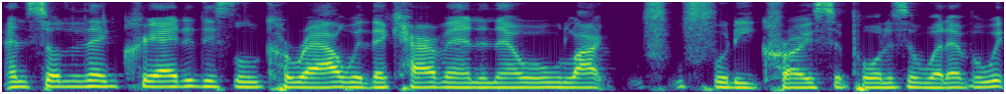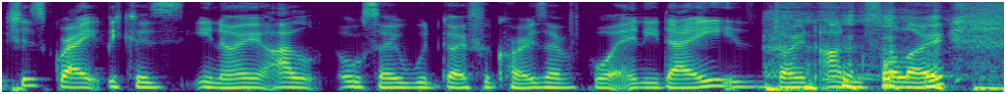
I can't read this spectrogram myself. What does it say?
and so they'd created this little corral with their caravan, and they were all like f- footy crow supporters or whatever, which is great because you know I also would go for crows over port any day. Don't unfollow.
